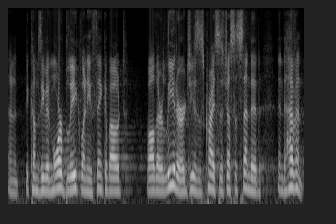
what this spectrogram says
And it becomes even more bleak when you think about, well, their leader, Jesus Christ, has just ascended into heaven.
